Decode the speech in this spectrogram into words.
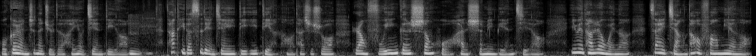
我个人真的觉得很有见地哦。嗯，他提的四点建议，第一点哈，他是说让福音跟生活和生命连结哦。因为他认为呢，在讲道方面哦，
